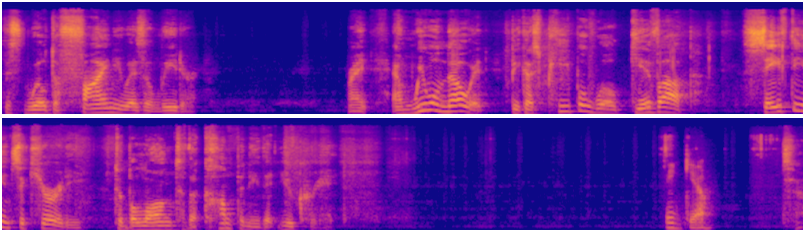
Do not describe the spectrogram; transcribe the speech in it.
This will define you as a leader. Right? And we will know it because people will give up safety and security to belong to the company that you create. Thank you. So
